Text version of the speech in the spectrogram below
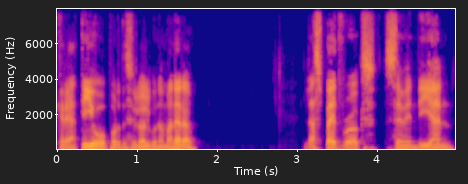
creativo, por decirlo de alguna manera, las Pet Rocks se vendían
